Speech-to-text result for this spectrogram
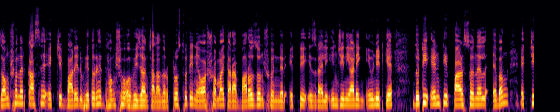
জংশনের কাছে একটি বাড়ির ভেতরে ধ্বংস অভিযান চালানোর প্রস্তুতি নেওয়ার সময় তারা বারো জন সৈন্যের একটি ইসরায়েলি ইঞ্জিনিয়ারিং ইউনিটকে দুটি এন্টি পার্সোনেল এবং একটি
